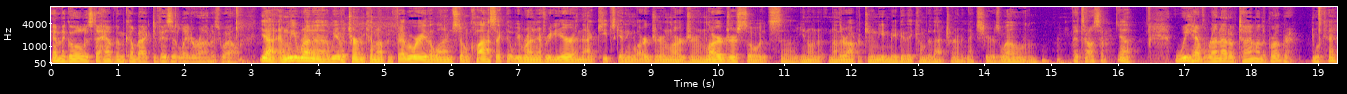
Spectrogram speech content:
And the goal is to have them come back to visit later on as well. Yeah, and we run a we have a tournament coming up in February, the Limestone Classic that we run every year, and that keeps getting larger and larger and larger. So it's uh, you know another opportunity. Maybe they come to that tournament next year as well. And, That's awesome. Yeah, we have run out of time on the program. Okay.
